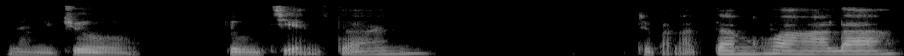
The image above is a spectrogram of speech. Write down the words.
那你就用简单，就把它淡化啦。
